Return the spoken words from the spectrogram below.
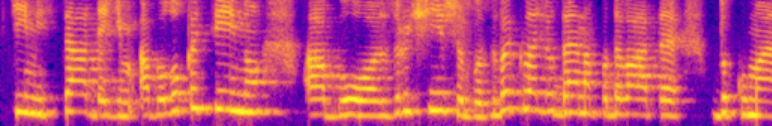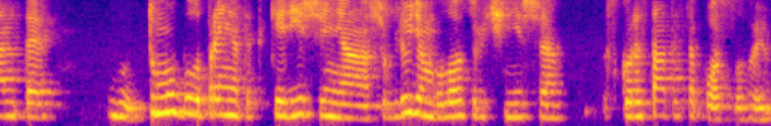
в ті місця, де їм або локаційно, або зручніше, бо звикла людина подавати документи. Тому було прийнято таке рішення, щоб людям було зручніше скористатися послугою.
